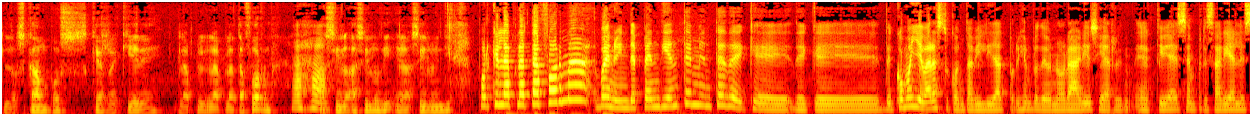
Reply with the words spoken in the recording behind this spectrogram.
los campos que requiere la, plataforma. Así, así, lo, así lo indica. Porque la plataforma, bueno, independientemente de que, de que, de cómo llevaras tu contabilidad, por ejemplo, de honorarios y actividades empresariales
